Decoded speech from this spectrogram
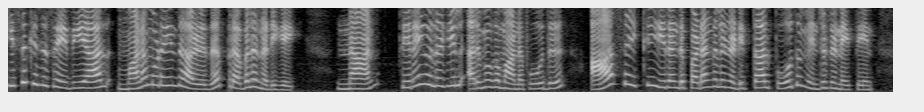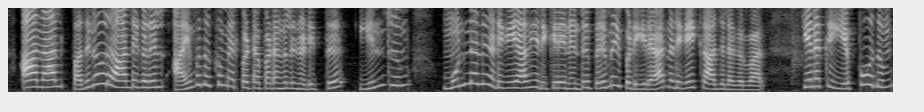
கிசுகிசு செய்தியால் மனமுடைந்து அழுத பிரபல நடிகை. நான் திரையுலகில் அறிமுகமான போது ஆசைக்கு இரண்டு படங்களில் நடித்தால் போதும் என்று நினைத்தேன். ஆனால் பதினோரு ஆண்டுகளில் ஐம்பதுக்கும் மேற்பட்ட படங்களில் நடித்து இன்றும் முன்னணி நடிகையாக இருக்கிறேன் என்று பெருமைப்படுகிறார் நடிகை காஜல் அகர்வால். எனக்கு எப்போதும்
